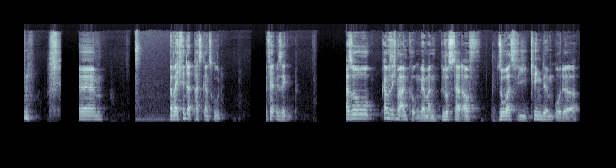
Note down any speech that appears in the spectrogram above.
ähm, aber ich finde, das passt ganz gut. Gefällt mir sehr gut. Also kann man sich mal angucken, wenn man Lust hat auf sowas wie Kingdom oder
